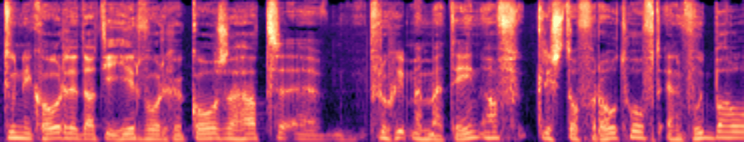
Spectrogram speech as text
Toen ik hoorde dat je hiervoor gekozen had, vroeg ik me meteen af, Christophe Roodhoofd en voetbal,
